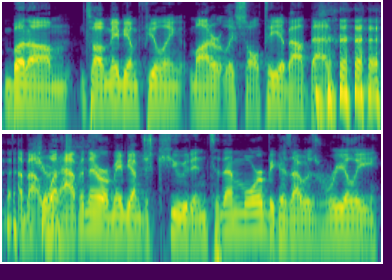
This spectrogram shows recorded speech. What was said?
but um, so maybe I'm feeling moderately salty about that. About sure. what happened there, or maybe I'm just cued into them more because I was really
